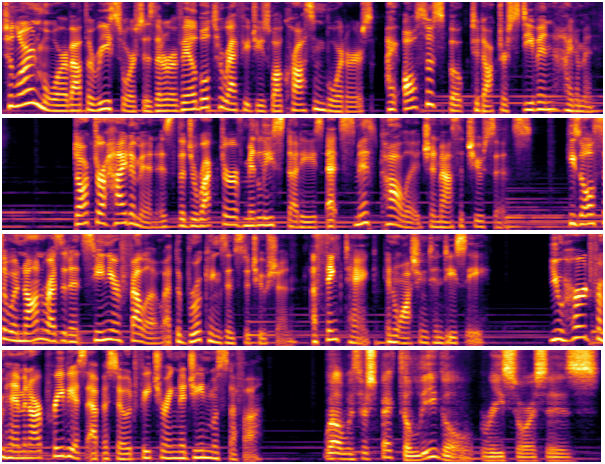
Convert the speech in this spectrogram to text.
To learn more about the resources that are available to refugees while crossing borders, I also spoke to Dr. Steven Heydemann. Dr. Heydemann is the director of Middle East Studies at Smith College in Massachusetts. He's also a non resident senior fellow at the Brookings Institution, a think tank in Washington, D.C. You heard from him in our previous episode featuring Nujeen Mustafa. Well, with respect to legal resources,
